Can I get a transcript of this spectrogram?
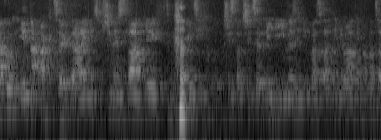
jako jedna akce, která nejvíc přinesla těch zbývajících 330 lidí mezi tím 29. a 20.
